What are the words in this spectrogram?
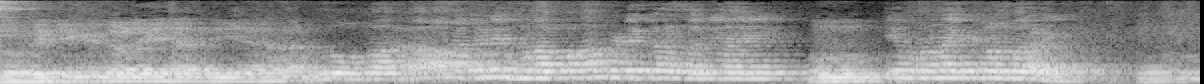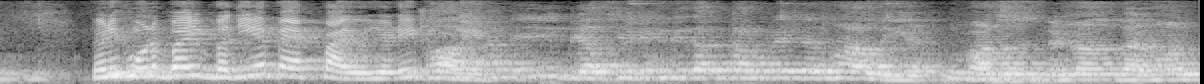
ਲੋਹੇ ਦੀ ਵੀ ਗਲੇ ਜਾਂਦੀ ਆ ਲੋਹਾ ਆ ਜਿਹੜੇ ਹੁਣ ਆਪਾਂ ਬੜੇ ਕਰਨ ਲੱਗੇ ਆ ਜੀ ਹੂੰ। ਇਹ ਹੁਣ ਇੱਕ ਨੰਬਰ ਆਈ ਹੂੰ ਜਿਹੜੀ ਹੁਣ ਬਾਈ ਵਧੀਆ ਪੈਪ ਪਾਇਓ ਜਿਹੜੀ ਪਾਉਣੇ। ਹਾਂ, ਇਹ 82 ਡਿਗਰੀ ਤੱਕ ਟੈਂਪਰੇਚਰ ਮਾਰਦੀ ਆ। ਮਨ ਬਿਨਾਂ ਗਰਮ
